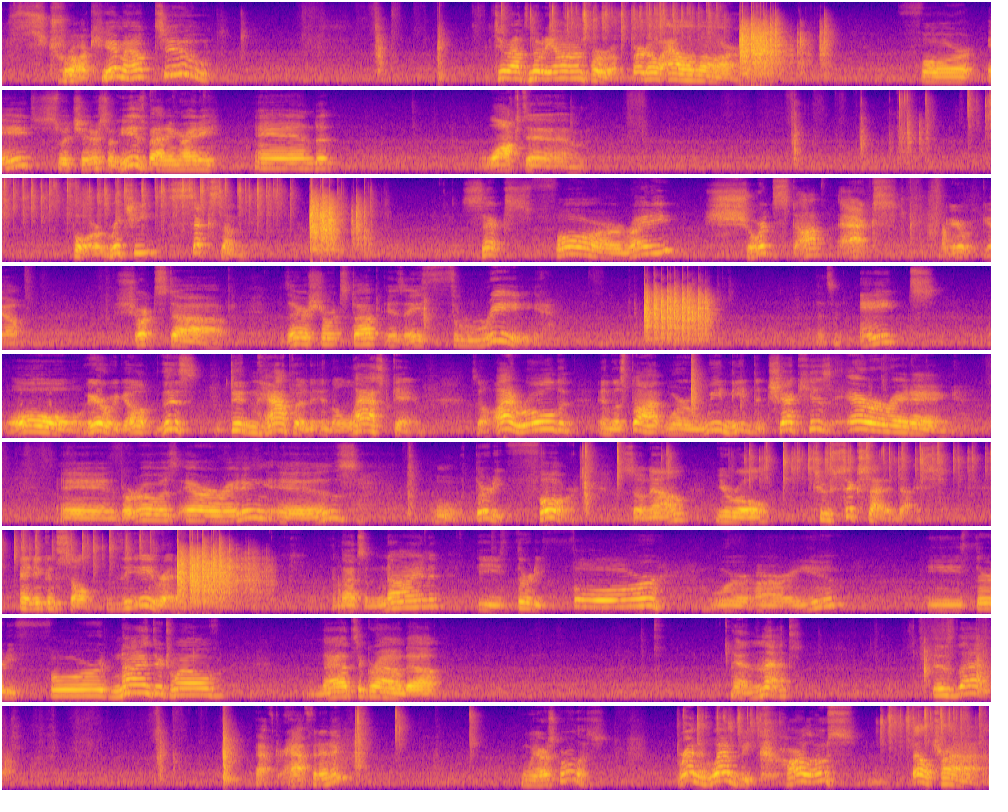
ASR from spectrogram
Struck him out too. Two outs, nobody on for Roberto Alomar. For eight, switch hitter, so he is batting righty. And walked him. For Richie Sexson. Six, four, righty, shortstop X. Here we go. Shortstop. Their shortstop is a three. That's an eight. Oh, here we go. This didn't happen in the last game. So I rolled in the spot where we need to check his error rating. And Berroa's error rating is ooh, 34. So now you roll two six-sided dice. And you consult the E rating. And that's a 9. E34. Where are you? E34. 9 through 12. That's a ground out. And that is that. After half an inning, we are scoreless. Brandon Webb v. Carlos Beltran.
